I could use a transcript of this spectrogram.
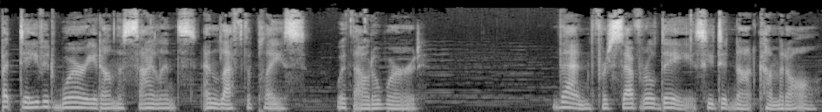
But David worried on the silence and left the place without a word. Then, for several days, he did not come at all.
